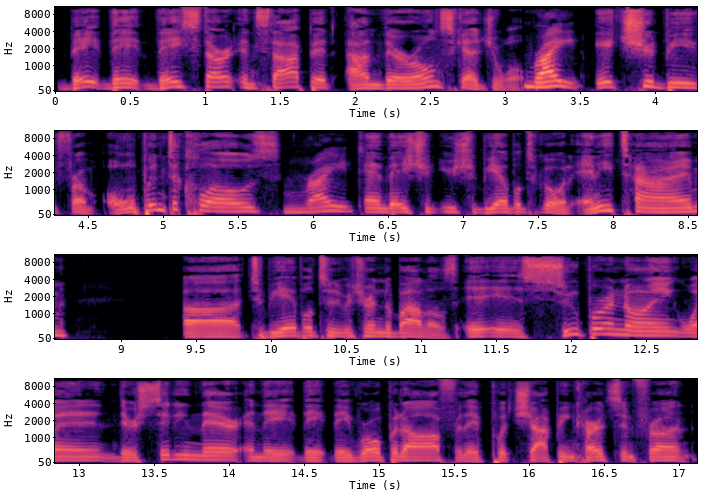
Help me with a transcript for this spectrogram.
they, they, they start and stop it on their own schedule. right, It should be from open to close, right. and they should, you should be able to go at any time. Uh, to be able to return the bottles, it is super annoying when they're sitting there and they, they, they rope it off or they put shopping carts in front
